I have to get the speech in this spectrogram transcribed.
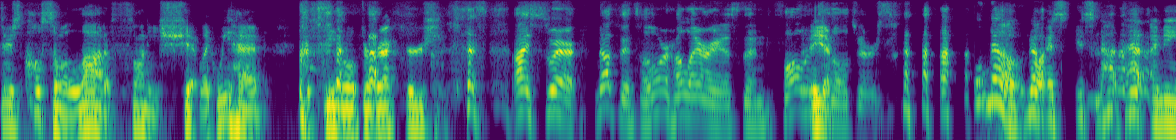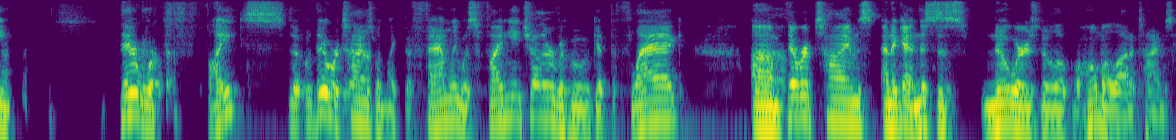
there's also a lot of funny shit like we had the funeral directors I swear, nothing's more hilarious than fallen Yeah. soldiers. well no no it's it's not that i mean there were fights. There were Yeah. times when like the family was fighting each other over who would get the flag. Um, Yeah. There were times, and again, this is Nowheresville, Oklahoma. A lot of times,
